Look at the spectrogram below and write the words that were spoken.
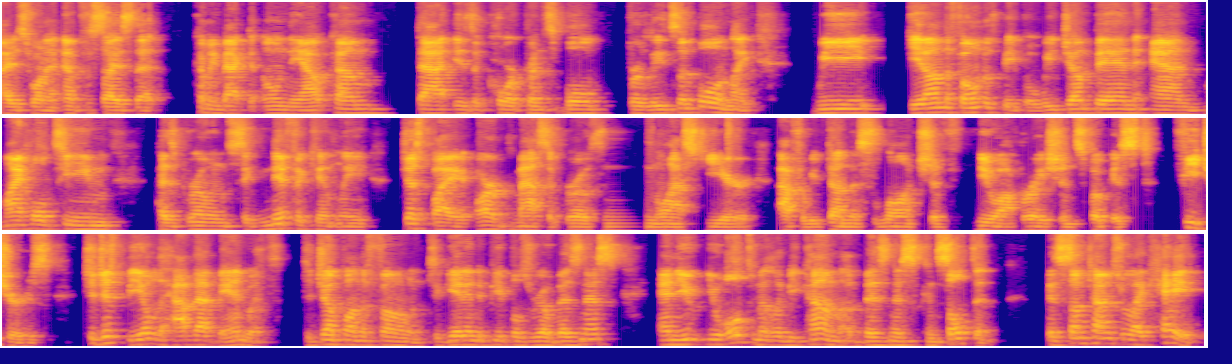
I just want to emphasize that coming back to own the outcome, that is a core principle for Lead Simple. And like we get on the phone with people, we jump in, and my whole team has grown significantly just by our massive growth in the last year after we've done this launch of new operations focused features to just be able to have that bandwidth to jump on the phone to get into people's real business and you you ultimately become a business consultant. Because sometimes we're like hey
